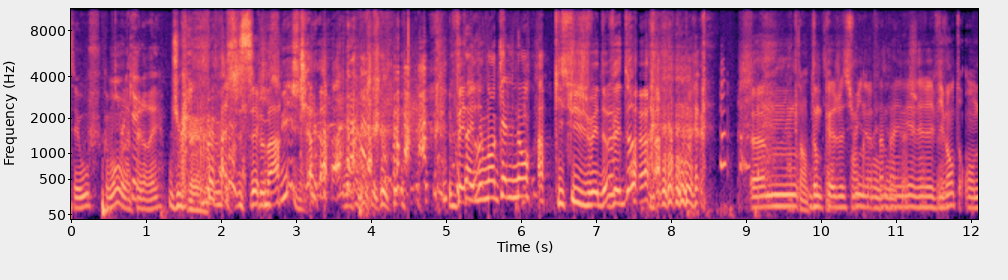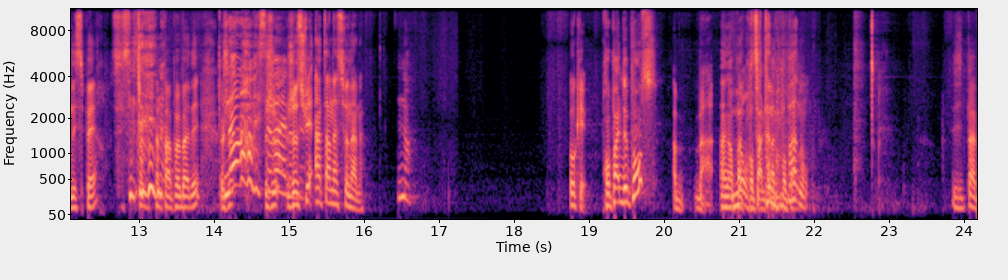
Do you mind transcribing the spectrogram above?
C'est ouf. Comment on l'appellerait? Du coup, je sais Qui pas. suis-je? Putain, il nous manquait le nom. Qui suis-je? V2 V2 Euh, Attends, donc putain, euh, je suis une femme euh, vivante, on espère. Ça, ça- ça me fait un peu bader. Je, Non, non, mais ça je, va. je suis international. Non. Ok. Propale de Ponce? Ah, bah, Ah non, pas non, propale, pas pas, propale. non. N'hésite pas. à-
